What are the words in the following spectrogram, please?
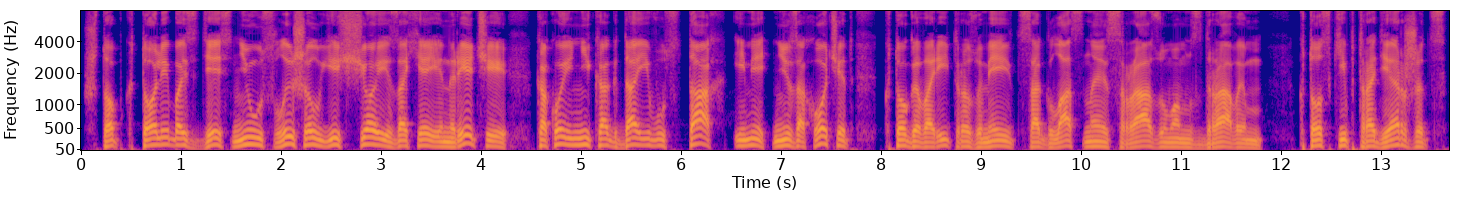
чтоб кто-либо здесь не услышал еще из Ахеин речи, какой никогда и в устах иметь не захочет, кто говорить разумеет согласное с разумом здравым, кто скиптродержец,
